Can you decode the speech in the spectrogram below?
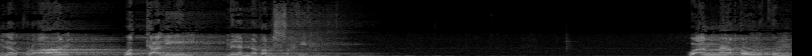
من القرآن والتعليل من النظر الصحيح. وأما قولكم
